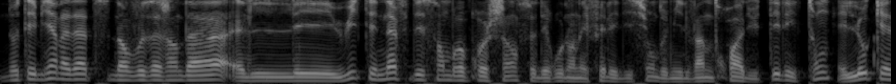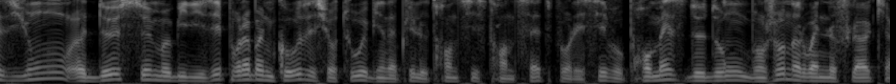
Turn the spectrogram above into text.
Notez bien la date dans vos agendas. Les 8 et 9 décembre prochains se déroule en effet l'édition 2023 du Téléthon et l'occasion de se mobiliser pour la bonne cause et surtout eh bien d'appeler le 3637 pour laisser vos promesses de dons. Bonjour Nolwenn Lefloc.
